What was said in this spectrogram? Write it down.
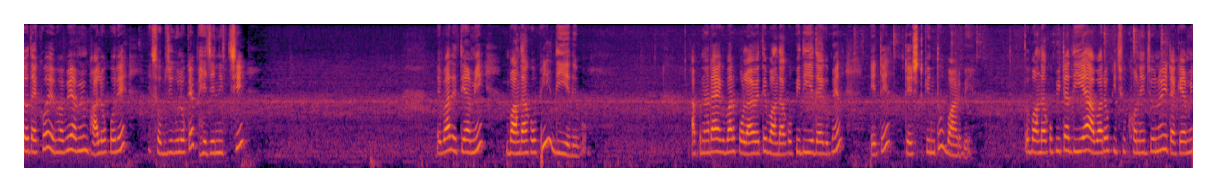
তো দেখো, এভাবে আমি ভালো করে সবজিগুলোকে ভেজে নিচ্ছি। এবার এতে আমি বাঁধাকপি দিয়ে দেব। আপনারা একবার পোলাওতে বাঁধাকপি দিয়ে দেখবেন, এতে টেস্ট কিন্তু বাড়বে। তো বাঁধাকপিটা দিয়ে আবারও কিছুক্ষণের জন্য এটাকে আমি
